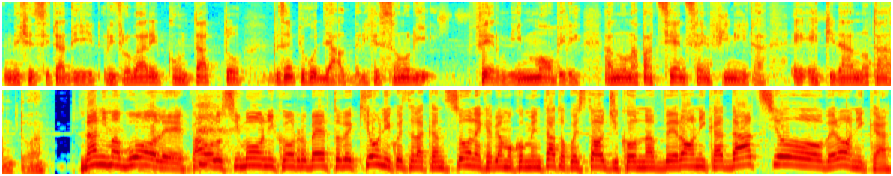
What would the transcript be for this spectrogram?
necessità di ritrovare il contatto, per esempio con gli alberi che sono lì, fermi, immobili, hanno una pazienza infinita e, e ti danno tanto. Eh. L'anima vuole, Paolo Simoni con Roberto Vecchioni, questa è la canzone che abbiamo commentato quest'oggi con Veronica Dazio. Veronica,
